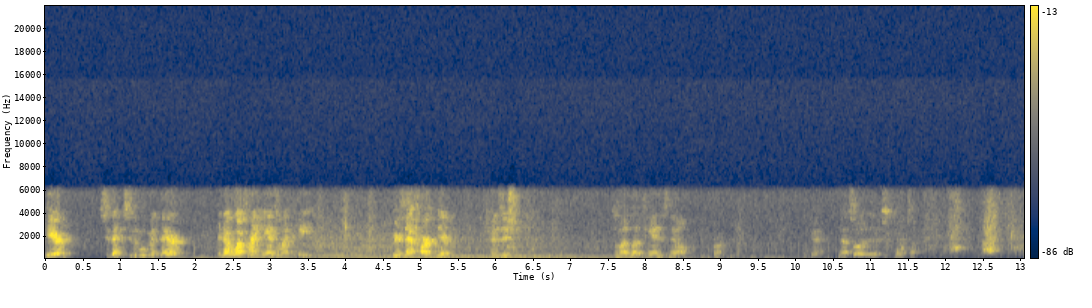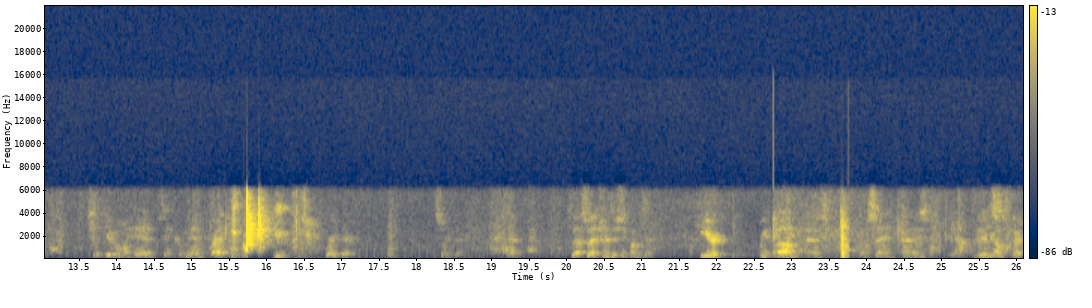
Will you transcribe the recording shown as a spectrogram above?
here. See that, see the movement there? And now watch my hands and my feet. Here's that part there. Transition. So my left hand is now in front. Okay? And That's all it is. One more time. So give him my head, saying come in, right? Right there. It's right there. Okay? So that's where that transition comes in. Here, bring it up as, what I'm saying, as Yeah. this, No, but,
